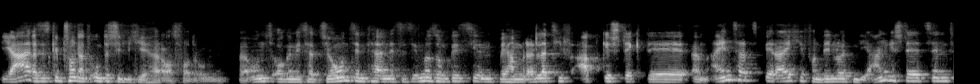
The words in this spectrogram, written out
Ja, also es gibt schon ganz unterschiedliche Herausforderungen. Bei uns organisationsintern ist es immer so ein bisschen, wir haben relativ abgesteckte ähm, Einsatzbereiche von den Leuten, die angestellt sind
